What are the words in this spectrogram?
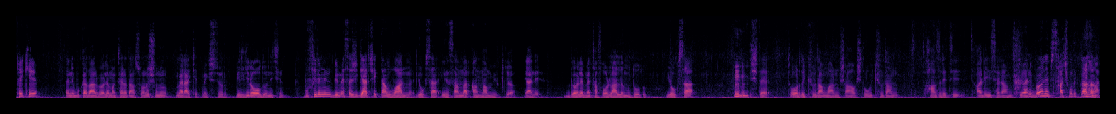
Peki hani bu kadar böyle makaradan sonra şunu merak etmek istiyorum. Bilgili olduğun için. Bu filmin bir mesajı gerçekten var mı? Yoksa insanlar anlam mı yüklüyor? Yani böyle metaforlarla mı dolu? Yoksa işte orada kürdan varmış. Aa işte o kürdan Hazreti Aleyhisselam. Yani böyle bir saçmalıklar mı var?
